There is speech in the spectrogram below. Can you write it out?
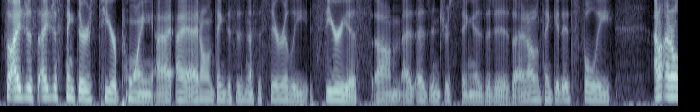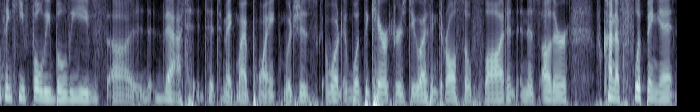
So I just I just think there's to your point I I, I don't think this is necessarily serious um as, as interesting as it is. I don't think it, it's fully I don't, I don't think he fully believes uh, that to, to make my point, which is what what the characters do. I think they're also flawed in, in this other kind of flipping it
